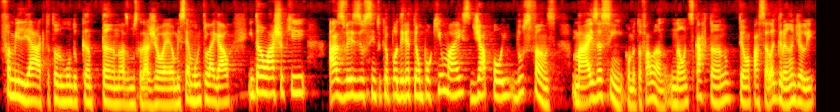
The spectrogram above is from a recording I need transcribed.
familiar, que tá todo mundo cantando as músicas da Joelma, isso é muito legal. Então, eu acho que às vezes eu sinto que eu poderia ter um pouquinho mais de apoio dos fãs. Mas, assim, como eu tô falando, não descartando ter uma parcela grande ali.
